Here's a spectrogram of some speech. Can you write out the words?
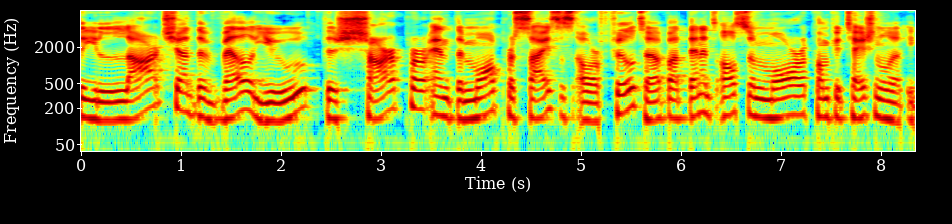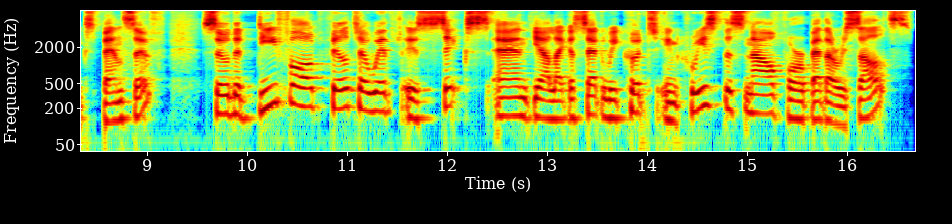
the larger the value, the sharper and the more precise is our filter, but then it's also more computationally expensive. So the default filter width is 6 and yeah, like I said, we could increase this now for better results.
